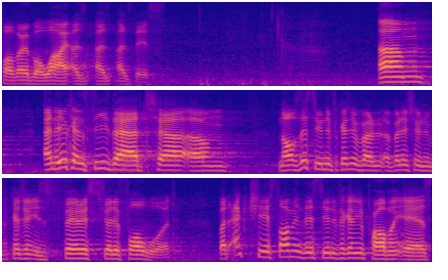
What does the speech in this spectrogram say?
for variable y as, as, as this. Um, and you can see that uh, um, now this unification validation unification is very straightforward. But actually solving this unification problem is,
